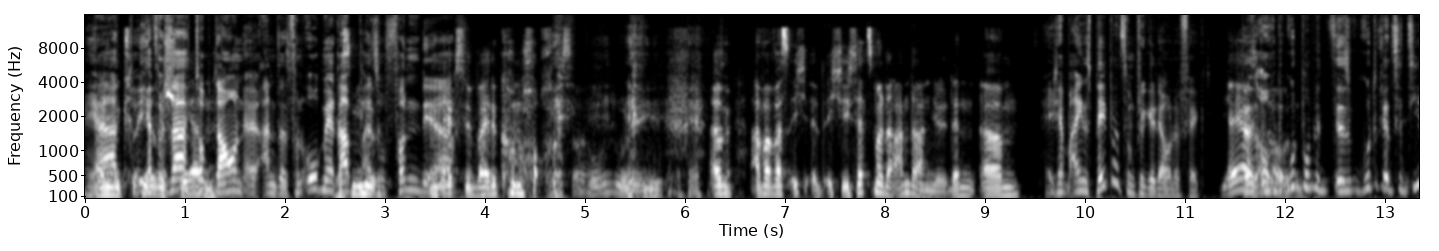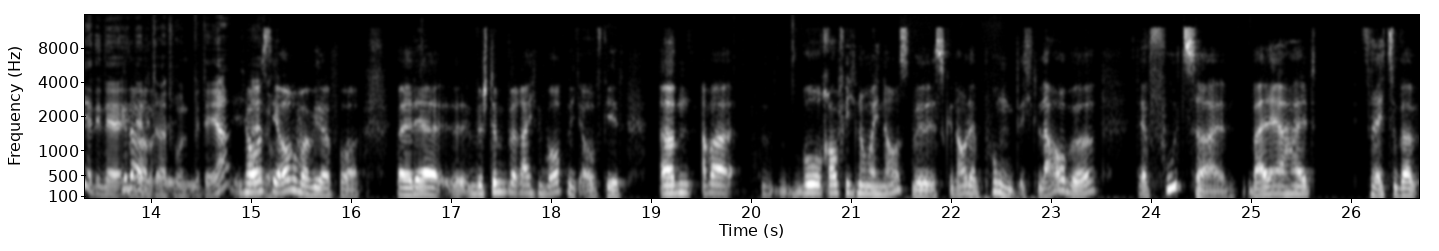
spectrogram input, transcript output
Ja, ich habe gesagt, Top-Down-Ansatz, äh, von oben herab, Jasmine, also von der. Du merkst, wir beide kommen auch aus der Hochschule. ähm, aber was ich, ich, ich setze mal da an, Daniel, denn ähm, Hey, ich habe ein eigenes Paper zum Trickle-Down-Effekt. Ja, ja, das ist genau. auch gut, das ist gut rezitiert in der, genau. in der genau. Literatur, bitte, ja? Ich hau also. es dir auch immer wieder vor, weil der äh, in bestimmten Bereichen überhaupt nicht aufgeht. Ähm, aber worauf ich nochmal hinaus will, ist genau der Punkt. Ich glaube, der Futsal, weil er halt vielleicht sogar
